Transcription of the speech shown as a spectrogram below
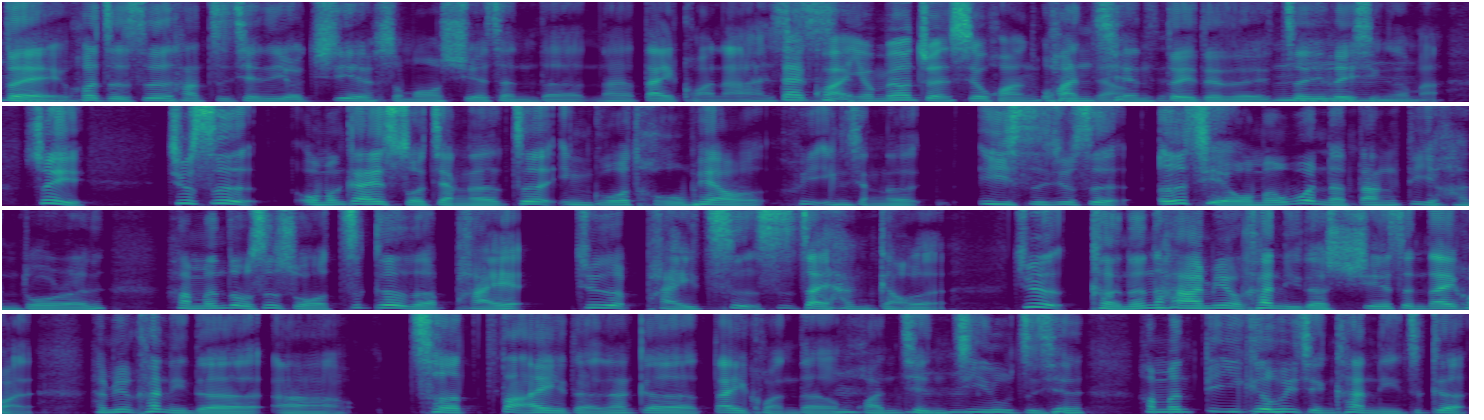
对，嗯或者是他之前有借什么学生的那个贷款啊，还是贷款有没有准时还款还钱，对对对，这一类型的嗯嘛。所以就是我们刚才所讲的，这英国投票会影响的意思就是，而且我们问了当地很多人，他们都是说这个的排就是排斥是在很高的，就是可能他还没有看你的学生贷款，还没有看你的啊、车贷的那个贷款的嗯还钱记录之前，他们第一个会先看你这个，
